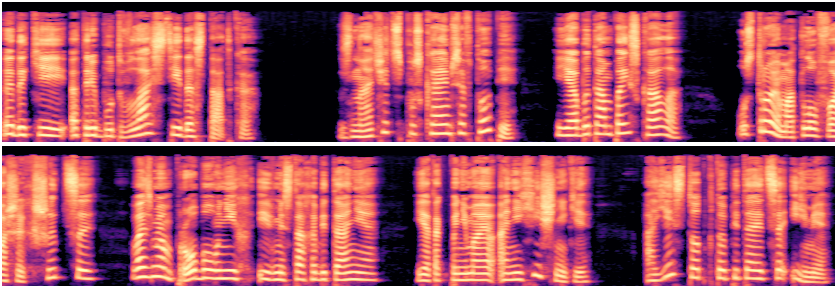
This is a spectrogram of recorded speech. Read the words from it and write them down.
Эдакий атрибут власти и достатка. Значит, спускаемся в топе? Я бы там поискала. Устроим отлов ваших шитцы, Возьмем пробу у них и в местах обитания. Я так понимаю, они хищники. А есть тот, кто питается ими?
